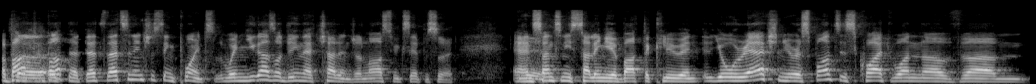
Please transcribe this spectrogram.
About so, about that, that's that's an interesting point. When you guys are doing that challenge on last week's episode, and yeah. Santini's telling you about the clue, and your reaction, your response is quite one of um,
